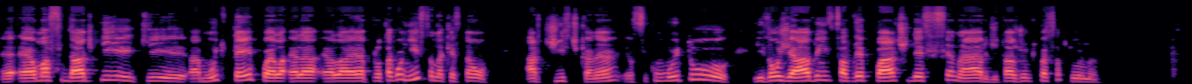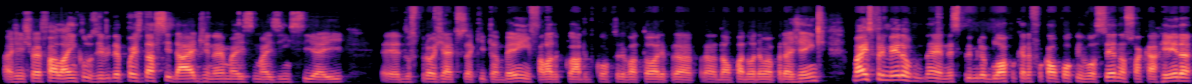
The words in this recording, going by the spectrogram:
é, é uma cidade que, que há muito tempo ela, ela, ela é protagonista na questão artística, né? Eu fico muito lisonjeado em fazer parte desse cenário, de estar junto com essa turma. A gente vai falar, inclusive, depois da cidade, né? Mas, mas em si aí, é, dos projetos aqui também, falar, claro, do conservatório para dar um panorama para a gente. Mas primeiro, né, nesse primeiro bloco, eu quero focar um pouco em você, na sua carreira.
